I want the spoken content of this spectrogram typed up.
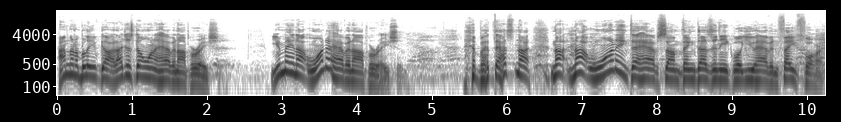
I'm going to believe God. I just don't want to have an operation. You may not want to have an operation, but that's not not not wanting to have something doesn't equal you having faith for it.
